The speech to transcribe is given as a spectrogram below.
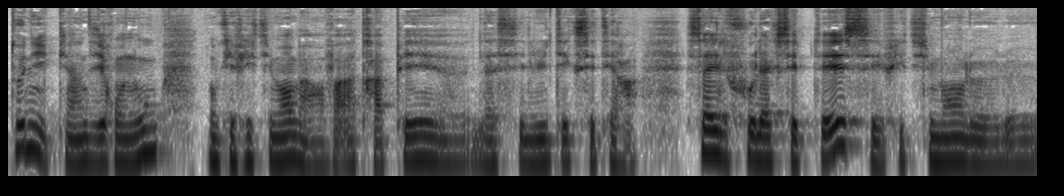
tonique, hein, dirons-nous. Donc effectivement, ben, on va attraper la cellulite, etc. Ça, il faut l'accepter. C'est effectivement le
